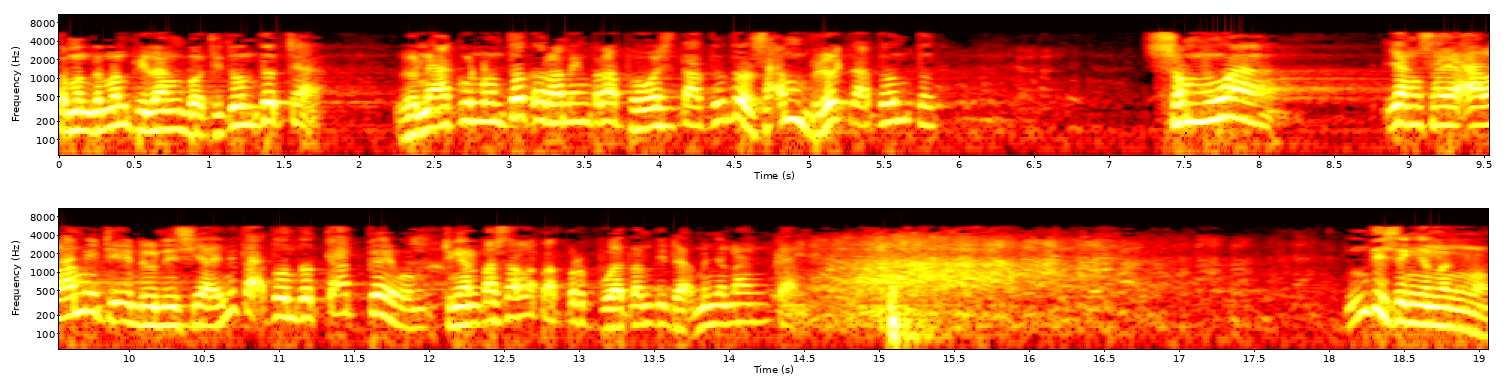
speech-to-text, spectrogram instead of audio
Teman-teman bilang, "Mbok dituntut, Cak." Lho nek aku nuntut orang yang Prabowo tak tuntut, sambrek tak tuntut. Semua yang saya alami di Indonesia ini tak tuntut kabeh dengan pasal apa perbuatan tidak menyenangkan. Endi sing nyenengno?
